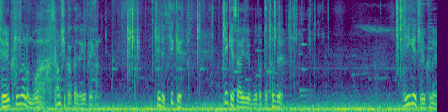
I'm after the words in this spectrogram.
제일 큰 거는 와, 30 가까이 되겠다 이건. 진짜 찌개 찌개 사이즈보다 더 큰데 이게 제일 크네.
